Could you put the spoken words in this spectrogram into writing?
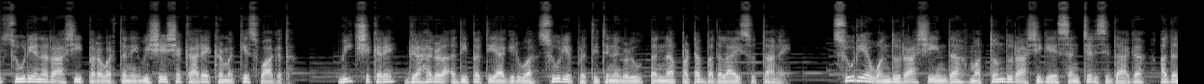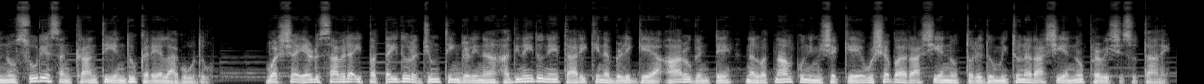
ಸೂರ್ಯನ ರಾಶಿ ಪರಿವರ್ತನೆ ವಿಶೇಷ ಕಾರ್ಯಕ್ರಮಕ್ಕೆ ಸ್ವಾಗತ. ವೀಕ್ಷಕರೇ, ಗ್ರಹಗಳ ಅಧಿಪತಿಯಾಗಿರುವ ಸೂರ್ಯ ಪ್ರತಿದಿನಗಳು ತನ್ನ ಪಟ ಬದಲಾಯಿಸುತ್ತಾನೆ. ಸೂರ್ಯ ಒಂದು ರಾಶಿಯಿಂದ ಮತ್ತೊಂದು ರಾಶಿಗೆ ಸಂಚರಿಸಿದಾಗ ಅದನ್ನು ಸೂರ್ಯ ಸಂಕ್ರಾಂತಿ ಎಂದು ಕರೆಯಲಾಗುವುದು. ವರ್ಷ ಎರಡು ಸಾವಿರ ಇಪ್ಪತ್ತೈದರ ಜೂನ್ ತಿಂಗಳಿನ ಹದಿನೈದನೇ ತಾರೀಕಿನ ಬೆಳಿಗ್ಗೆಯ ಆರು ಗಂಟೆ ನಲವತ್ನಾಲ್ಕು ನಿಮಿಷಕ್ಕೆ ವೃಷಭ ರಾಶಿಯನ್ನು ತೊರೆದು ಮಿಥುನ ರಾಶಿಯನ್ನು ಪ್ರವೇಶಿಸುತ್ತಾನೆ.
